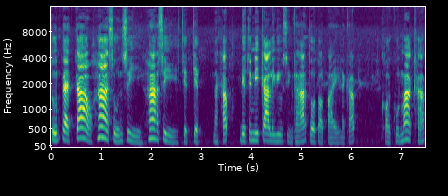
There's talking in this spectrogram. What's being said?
0895045477 นะครับ เดี๋ยวจะมีการรีวิวสินค้าตัวต่อไปนะครับ ขอบคุณมากครับ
